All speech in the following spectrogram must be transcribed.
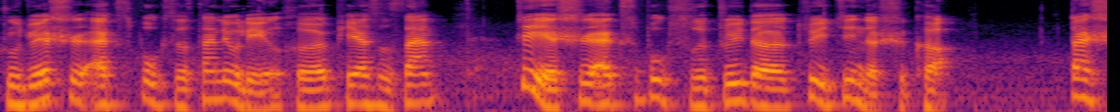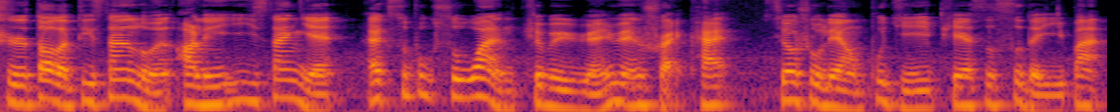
主角是 Xbox 360和 PS 三，这也是 Xbox 追的最近的时刻。但是到了第三轮，2013年，Xbox One 却被远远甩开，销售量不及 PS 四的一半。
